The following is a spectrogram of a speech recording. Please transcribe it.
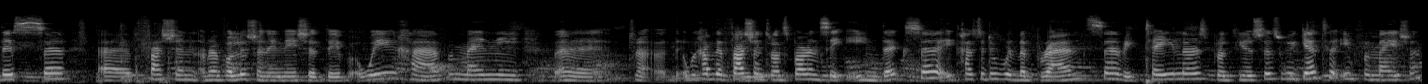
this uh, uh, fashion revolution initiative. We have many we have the fashion transparency index. Uh, it has to do with the brands, uh, retailers, producers. We get information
